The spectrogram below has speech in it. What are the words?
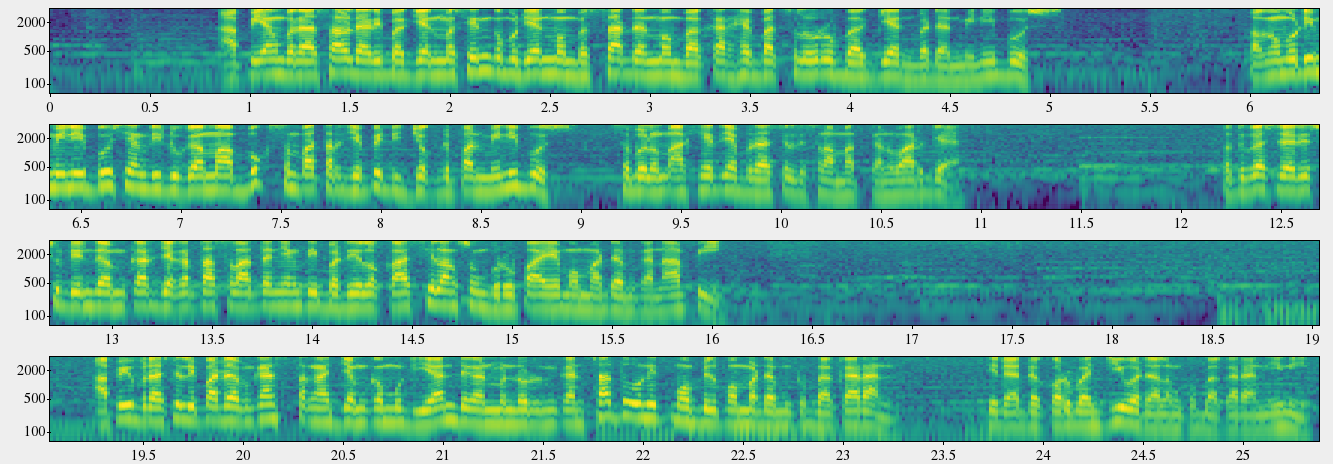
Api yang berasal dari bagian mesin kemudian membesar dan membakar hebat seluruh bagian badan minibus. Pengemudi minibus yang diduga mabuk sempat terjepit di jok depan minibus sebelum akhirnya berhasil diselamatkan warga. Petugas dari Sudin Damkar Jakarta Selatan yang tiba di lokasi langsung berupaya memadamkan api. Api berhasil dipadamkan setengah jam kemudian dengan menurunkan satu unit mobil pemadam kebakaran. Tidak ada korban jiwa dalam kebakaran ini.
